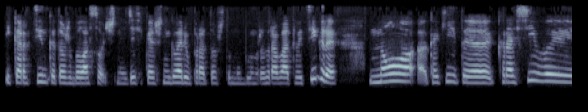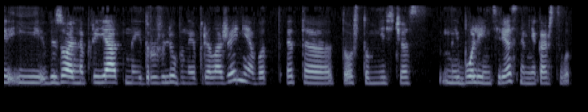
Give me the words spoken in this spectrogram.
и картинка тоже была сочная. Здесь я, конечно, не говорю про то, что мы будем разрабатывать игры, но какие-то красивые и визуально приятные, дружелюбные приложения, вот это то, что мне сейчас наиболее интересно. Мне кажется, вот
